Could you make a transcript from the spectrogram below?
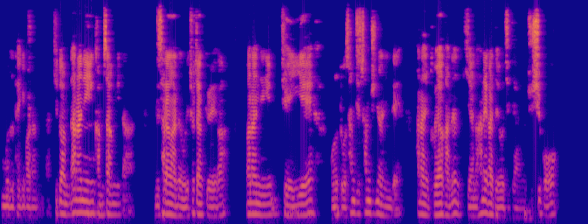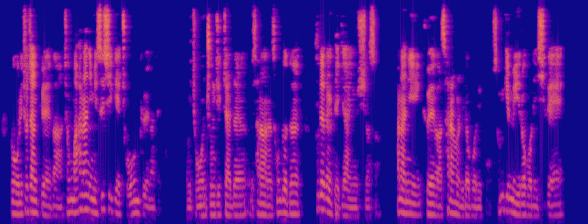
부모도 되기 바랍니다. 기도합니다. 하나님 감사합니다. 우리 사랑하는 우리 초장교회가 하나님 제2의 오늘 또 33주년인데 하나님 도약하는 귀한 한 해가 되어지게 하여 주시고 또 우리 초장교회가 정말 하나님이 쓰시기에 좋은 교회가 되고 우리 좋은 중직자들, 우리 사랑하는 성도들, 후대들 되게 하여 주셔서 하나님 교회가 사랑을 잃어버리고 섬김을 잃어버린 시대에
